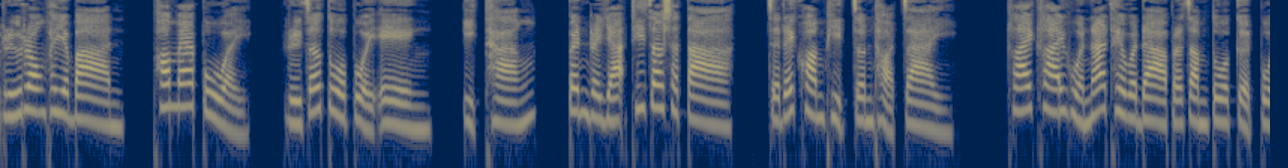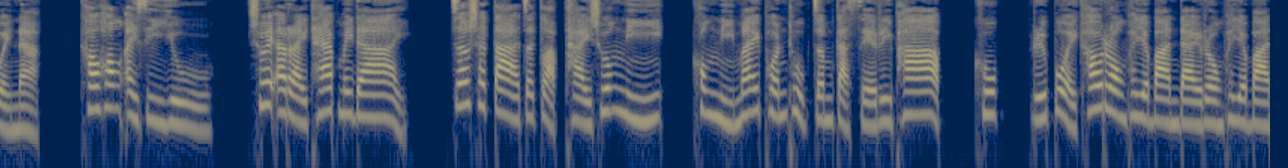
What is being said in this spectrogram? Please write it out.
หรือโรงพยาบาล พ่อแม่ป่วย หรือเจ้าตัวป่วยเอง อีกทั้ง เป็นระยะที่เจ้าชะตา จะได้ความผิดจนถอดใจ คล้ายๆ หัวหน้าเทวดาประจำตัวเกิดป่วยหนัก เข้าห้องไอซียูช่วยอะไรแทบไม่ได้ เจ้าชะตาจะกลับไทยช่วงนี้ คงหนีไม่พ้นถูกจำกัดเสรีภาพ คุก หรือป่วยเข้าโรงพยาบาลใดโรงพยาบาล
